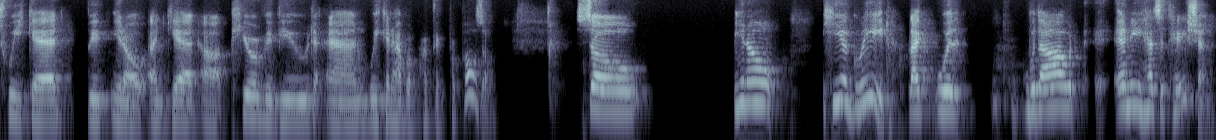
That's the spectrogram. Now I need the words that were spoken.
tweak it you know and get uh, peer reviewed and we can have a perfect proposal. So you know he agreed like with without any hesitation.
